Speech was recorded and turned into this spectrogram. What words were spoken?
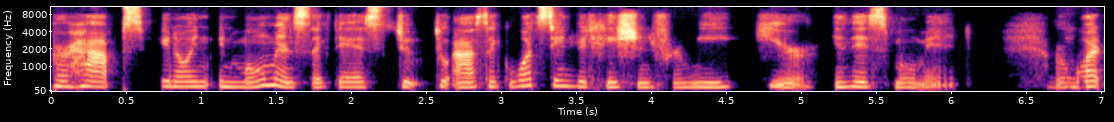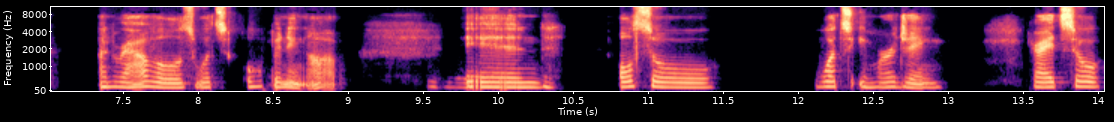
perhaps you know in, in moments like this to to ask like what's the invitation for me here in this moment mm-hmm. or what unravels what's opening up mm-hmm. and also what's emerging right so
